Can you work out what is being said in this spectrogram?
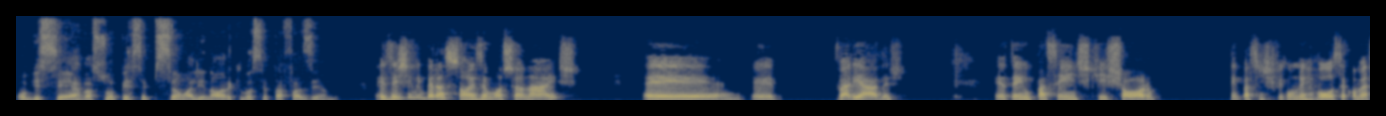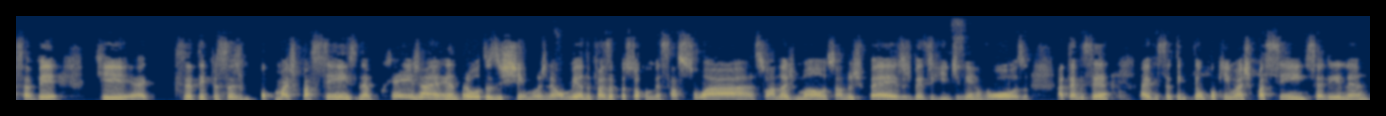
observa a sua percepção ali na hora que você está fazendo? Existem liberações emocionais é, é, variadas. Eu tenho pacientes que choram, tem pacientes que ficam nervosos, você começa a ver que é, que você tem, precisa de um pouco mais de paciência, né? Porque aí já entra outros estímulos, né? O medo faz a pessoa começar a suar, suar nas mãos, suar nos pés, às vezes rir de nervoso. Até você, aí você tem que ter um pouquinho mais de paciência ali, né?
